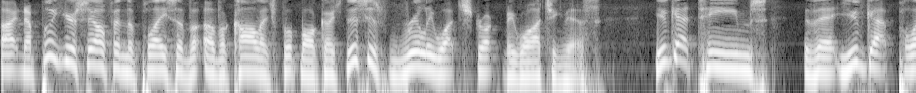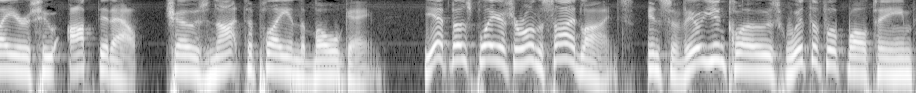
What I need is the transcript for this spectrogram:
All right, now put yourself in the place of, of a college football coach. This is really what struck me watching this. You've got teams that you've got players who opted out, chose not to play in the bowl game. Yet those players are on the sidelines in civilian clothes with the football team,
